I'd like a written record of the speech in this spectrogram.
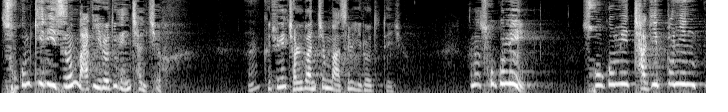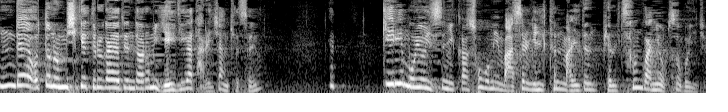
소금끼리 있으면 맛 잃어도 괜찮죠. 그 중에 절반쯤 맛을 잃어도 되죠. 그러나 소금이 소금이 자기뿐인데 어떤 음식에 들어가야 된다 그러면 얘기가 다르지 않겠어요? 끼리 모여 있으니까 소금이 맛을 잃든 말든 별 상관이 없어 보이죠.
